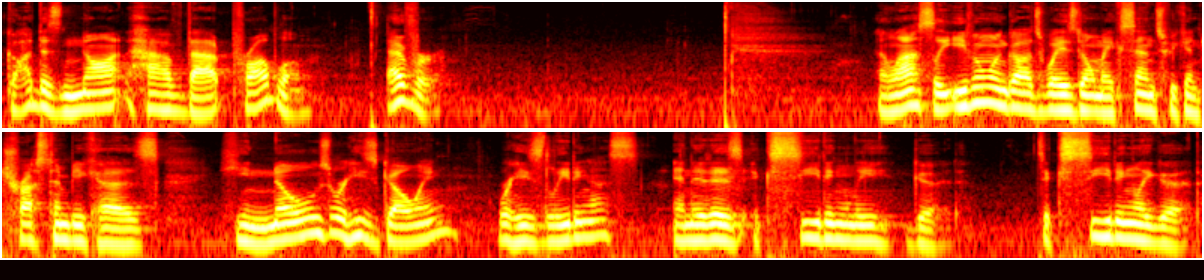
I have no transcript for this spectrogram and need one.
God does not have that problem ever. And lastly, even when God's ways don't make sense, we can trust Him because He knows where He's going, where He's leading us, and it is exceedingly good. It's exceedingly good.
